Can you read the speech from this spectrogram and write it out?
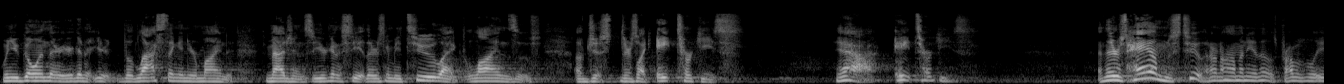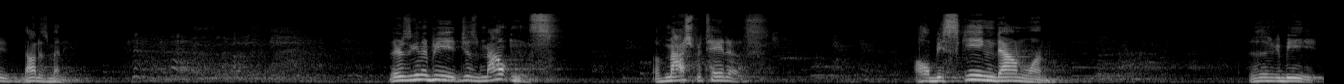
When you go in there, you're gonna you're, the last thing in your mind. Imagine, so you're gonna see it. There's gonna be two like lines of of just there's like eight turkeys. Yeah, eight turkeys. And there's hams too. I don't know how many of those. Probably not as many. There's going to be just mountains of mashed potatoes. I'll be skiing down one. This is going to be.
